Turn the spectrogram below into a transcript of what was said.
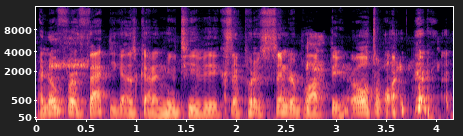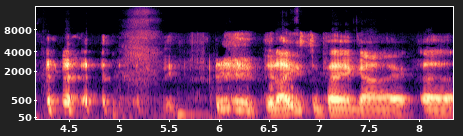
I know for a fact you guys got a new TV because I put a cinder block through your old one. Dude, I used to pay a guy. Uh,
